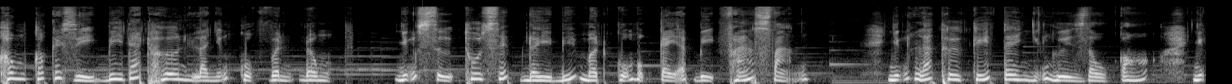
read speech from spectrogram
Không có cái gì bi đát hơn là những cuộc vận động, những sự thu xếp đầy bí mật của một kẻ bị phá sản. Những lá thư ký tên những người giàu có, những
